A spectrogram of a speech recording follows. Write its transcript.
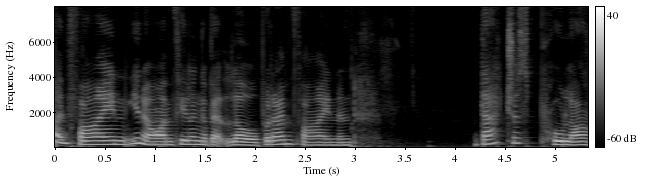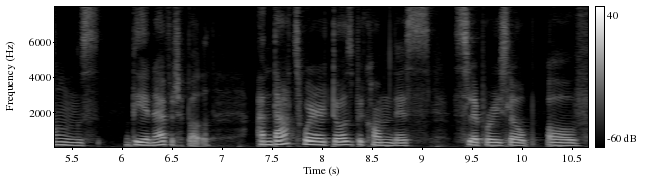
I'm fine, you know, I'm feeling a bit low, but I'm fine. And that just prolongs the inevitable. And that's where it does become this slippery slope of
